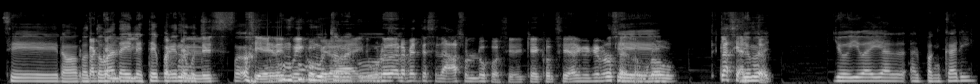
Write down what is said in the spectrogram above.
Sí, no, con tomate ahí le pan poniendo mucho. lis- Sí, es de cuico, pero hay- uno de repente se da sus lujos, ¿sí? hay que considerar que no sé, uno- clase Yo, me- yo iba ahí al, al Pancari,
